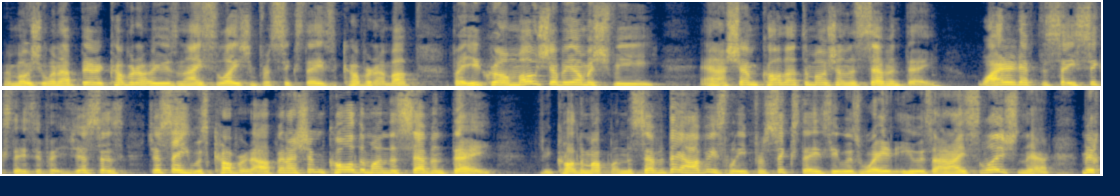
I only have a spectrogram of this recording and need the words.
When Moshe went up there, covered up, he was in isolation for six days, covered him up. Vayikro Moshe b'yom And Hashem called out to Moshe on the seventh day. Why did it have to say six days? If it just says, just say he was covered up, and Hashem called him on the seventh day. If he called him up on the seventh day, obviously for six days he was wait, he was on isolation there. Hashem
